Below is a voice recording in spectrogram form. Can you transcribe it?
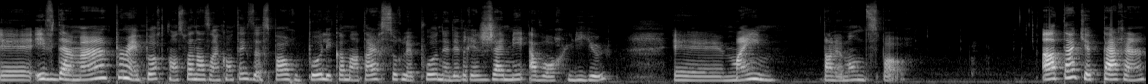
Euh, évidemment, peu importe qu'on soit dans un contexte de sport ou pas, les commentaires sur le poids ne devraient jamais avoir lieu, euh, même dans le monde du sport. En tant que parent,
